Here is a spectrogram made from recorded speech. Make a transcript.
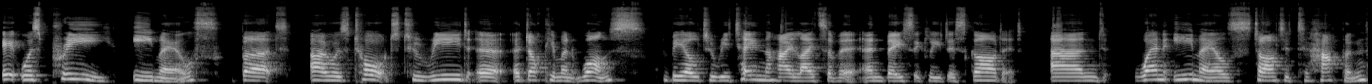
it was pre emails, but I was taught to read a, a document once, be able to retain the highlights of it, and basically discard it. And when emails started to happen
